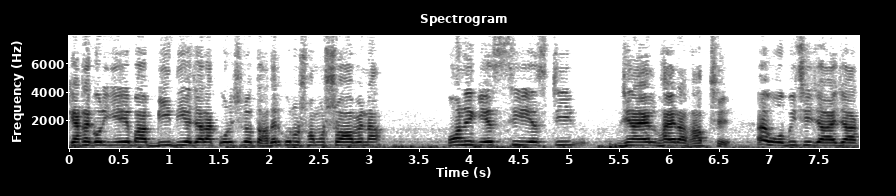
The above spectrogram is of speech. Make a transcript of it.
ক্যাটাগরি এ বা বি দিয়ে যারা করেছিল, তাদের কোনো সমস্যা হবে না। অনেক এসসি এসটি জেনারেল ভাইরা ভাবছে হ্যাঁ ওবিসি যায় যাক,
